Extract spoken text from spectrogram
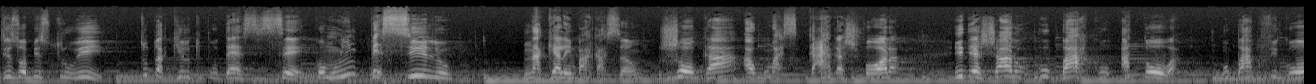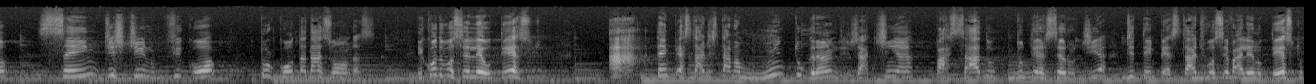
desobstruir tudo aquilo que pudesse ser como um empecilho naquela embarcação, jogar algumas cargas fora e deixaram o barco à toa. O barco ficou sem destino, ficou por conta das ondas. E quando você lê o texto, a tempestade estava muito grande, já tinha passado do terceiro dia de tempestade. Você vai ler no texto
